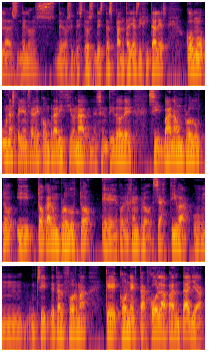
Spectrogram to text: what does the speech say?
las, de, los, de, los, de, estos, de estas pantallas digitales como una experiencia de compra adicional, en el sentido de si van a un producto y tocan un producto, eh, por ejemplo, se activa un, chip de tal forma que conecta con la pantalla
